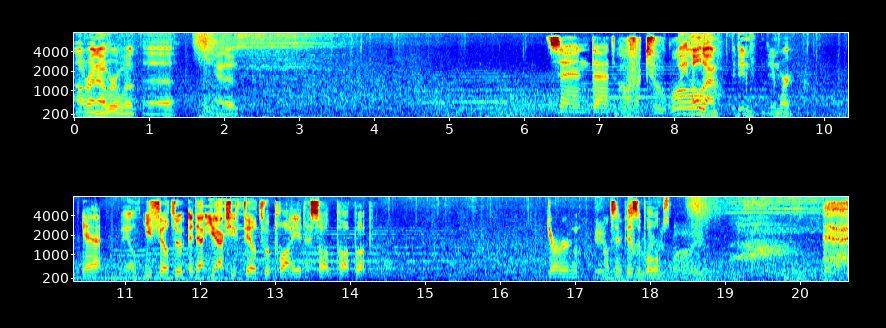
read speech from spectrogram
I'll run over with the shadows. Send that over to Wait, hold on. It didn't. It didn't work. Yeah, Failed. you failed to. uh, That you actually failed to apply it. I saw it pop up. You're not invisible.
